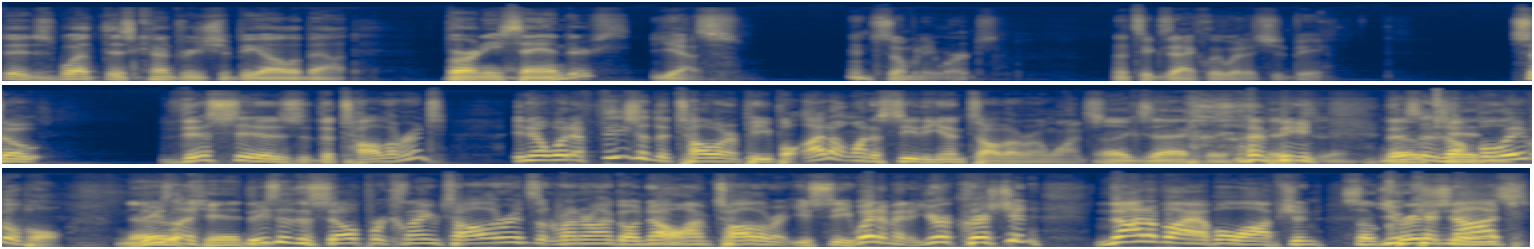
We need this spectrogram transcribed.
is what this country should be all about. Bernie Sanders. Yes, in so many words. That's exactly what it should be. So, this is the tolerant. You know what? If these are the tolerant people, I don't want to see the intolerant ones. Uh, exactly. I mean, Ex- this is kidding. unbelievable. No these, are, kidding. these are the self-proclaimed tolerants that run around and go, "No, I'm tolerant." You see, wait a minute, you're a Christian, not a viable option. So you Christians- cannot,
